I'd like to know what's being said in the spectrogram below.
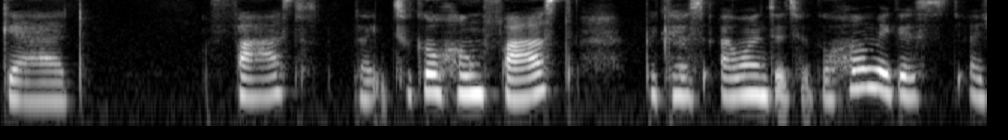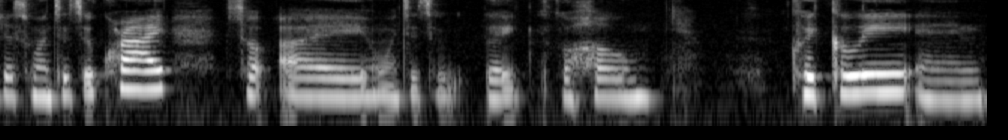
get fast like to go home fast because I wanted to go home because I just wanted to cry. So I wanted to like go home quickly and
